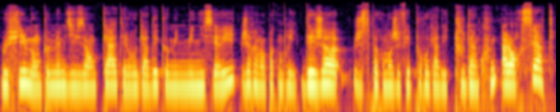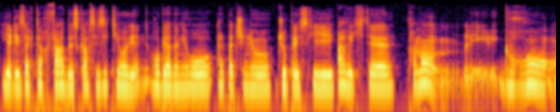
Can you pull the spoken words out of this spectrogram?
Le film, on peut même diviser en 4 et le regarder comme une mini-série. J'ai vraiment pas compris. Déjà, je sais pas comment j'ai fait pour regarder tout d'un coup. Alors certes, il y a des acteurs phares de Scorsese qui reviennent. Robert De Niro, Al Pacino, Joe Pesci, Harvey Keitel. Vraiment, les, les grands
